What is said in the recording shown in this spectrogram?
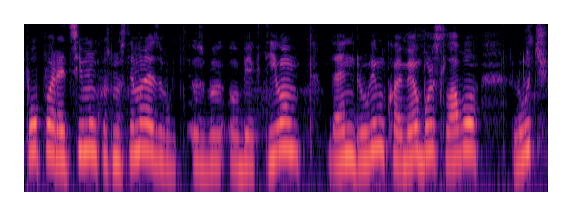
Po pa recimo, ko smo snemali z objektivom, da en drugim, ko je imel bolj slabo luč,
